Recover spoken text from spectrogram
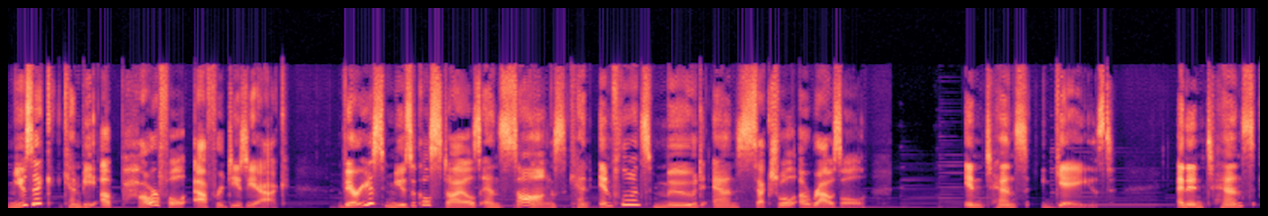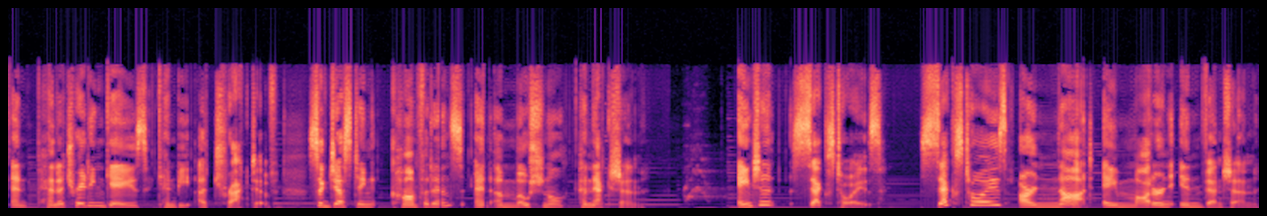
Music can be a powerful aphrodisiac. Various musical styles and songs can influence mood and sexual arousal. Intense gaze. An intense and penetrating gaze can be attractive, suggesting confidence and emotional connection. Ancient sex toys. Sex toys are not a modern invention.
